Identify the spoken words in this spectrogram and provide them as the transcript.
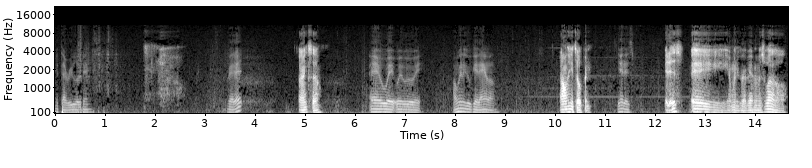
Get that reload in. It? I think so. Hey, wait, wait, wait, wait. I'm gonna go get ammo. I don't think it's open. Yeah, it is. It is? Hey, I'm gonna grab ammo as well.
